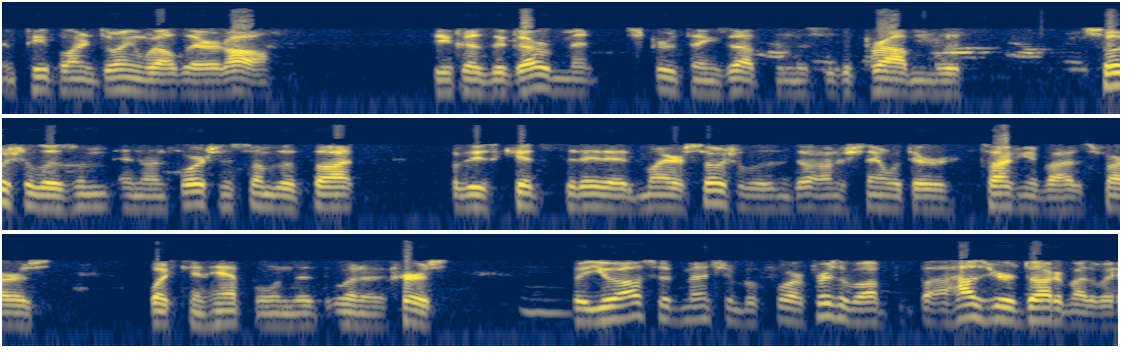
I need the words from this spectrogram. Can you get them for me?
and people aren't doing well there at all because the government screwed things up. And this is the problem with socialism. And unfortunately, some of the thought of these kids today that admire socialism don't understand what they're talking about as far as what can happen when, the, when it occurs. But you also had mentioned before. First of all, how's your daughter, by the way?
